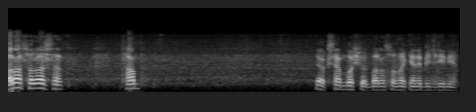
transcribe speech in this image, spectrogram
Bana sorarsan tam Yok sen boş ver bana sorma gene bildiğini yap.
